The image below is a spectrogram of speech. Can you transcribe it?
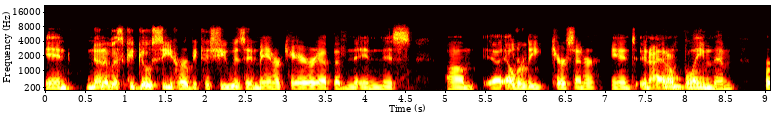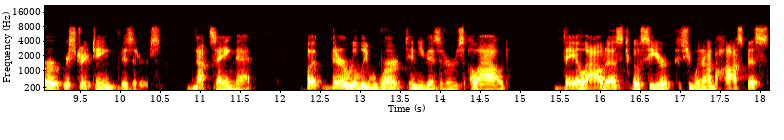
And none of us could go see her because she was in manor care up in, in this um, uh, elderly care center, and and I, I don't blame them for restricting visitors. Not saying that, but there really weren't any visitors allowed. They allowed us to go see her because she went on to hospice,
